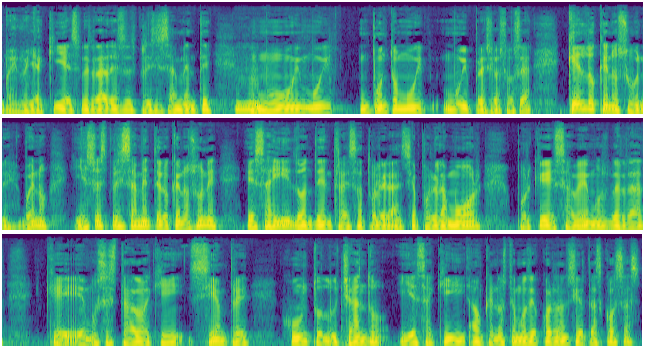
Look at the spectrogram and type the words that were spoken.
Bueno, y aquí es verdad, eso es precisamente muy, muy, un punto muy, muy precioso. O sea, ¿qué es lo que nos une? Bueno, y eso es precisamente lo que nos une. Es ahí donde entra esa tolerancia, por el amor, porque sabemos, ¿verdad?, que hemos estado aquí siempre juntos luchando y es aquí, aunque no estemos de acuerdo en ciertas cosas,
